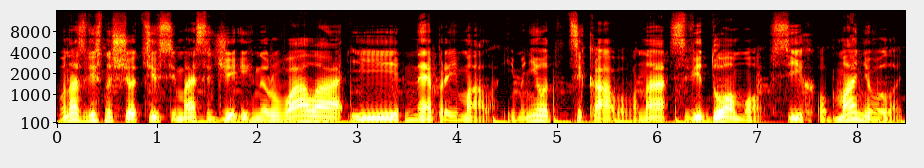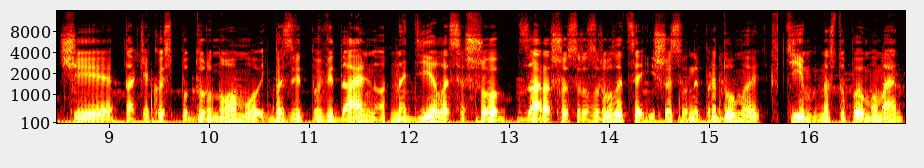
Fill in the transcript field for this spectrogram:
Вона, звісно, що ці всі меседжі ігнорувала і не приймала. І мені от цікаво, вона свідомо всіх обманювала, чи так якось по-дурному, безвідповідально надіялася, що зараз щось розрулиться і щось вони придумають. Втім, наступив момент,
